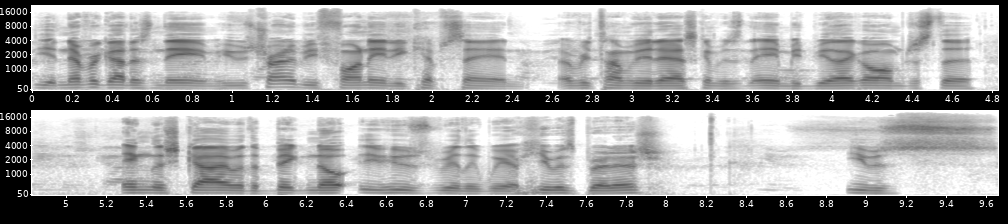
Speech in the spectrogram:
he never got his name. He was trying to be funny, and he kept saying every time we'd ask him his name, he'd be like, "Oh, I'm just a English guy with a big nose." He was really weird. He was British. He was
